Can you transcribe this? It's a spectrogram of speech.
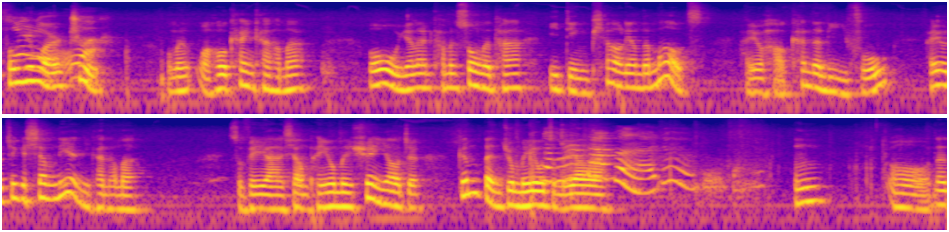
蜂拥而至啊。我们往后看一看好吗？哦，原来他们送了他一顶漂亮的帽子，还有好看的礼服，还有这个项链，你看到吗？索菲亚向朋友们炫耀着，根本就没有怎么样啊。嗯，哦，那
